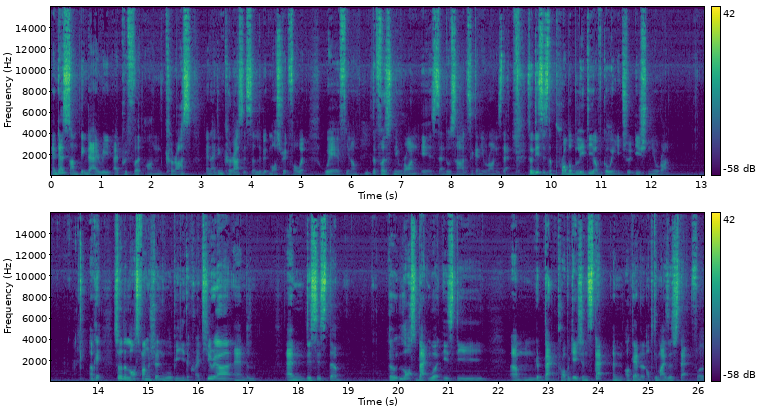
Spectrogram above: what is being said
and that's something that I read I preferred on Keras, and I think Keras is a little bit more straightforward. With you know the first neuron is Sentosa, the second neuron is that. So this is the probability of going into each neuron. Okay, so the loss function will be the criteria, and the, and this is the the loss backward is the um, the back propagation step and again an optimizer step for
